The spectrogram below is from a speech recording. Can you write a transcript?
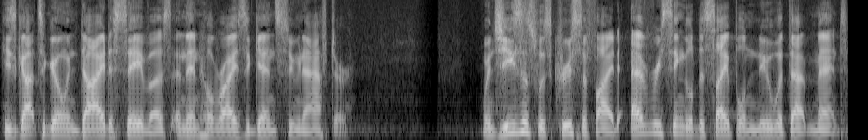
He's got to go and die to save us, and then he'll rise again soon after. When Jesus was crucified, every single disciple knew what that meant.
